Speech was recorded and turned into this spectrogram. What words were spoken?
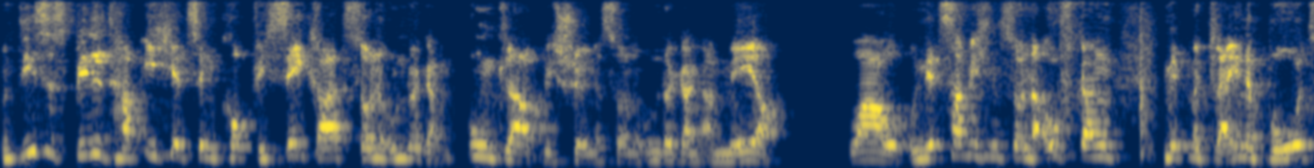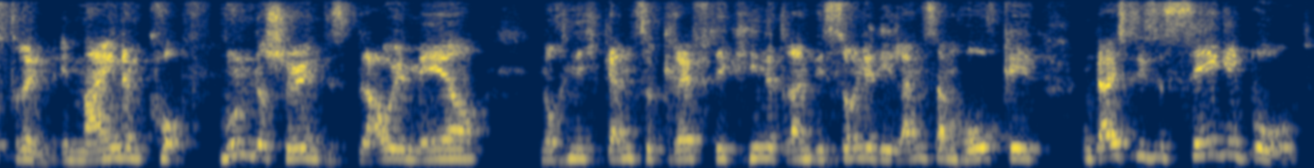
Und dieses Bild habe ich jetzt im Kopf. Ich sehe gerade Sonnenuntergang. Unglaublich schöner Sonnenuntergang am Meer. Wow. Und jetzt habe ich einen Sonnenaufgang mit einem kleinen Boot drin in meinem Kopf. Wunderschön, das blaue Meer, noch nicht ganz so kräftig, hinten dran die Sonne, die langsam hochgeht. Und da ist dieses Segelboot,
